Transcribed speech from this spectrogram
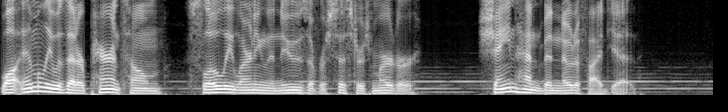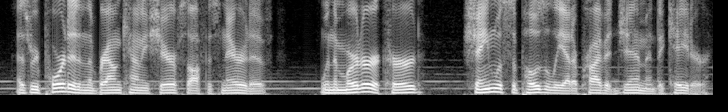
While Emily was at her parents' home, slowly learning the news of her sister's murder, Shane hadn't been notified yet. As reported in the Brown County Sheriff's Office narrative, when the murder occurred, Shane was supposedly at a private gym in Decatur,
